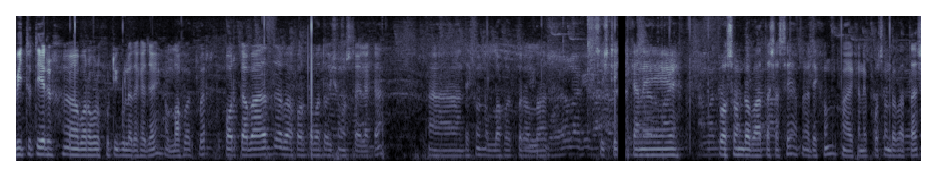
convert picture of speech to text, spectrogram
বিদ্যুতের বড় বড় খুঁটিগুলো দেখা যায়। আল্লাহ আকবার। ফরকাবাদ বা ফরকাবাদ ওই সমস্ত এলাকা। দেখুন আল্লাহ আকবার আল্লাহর সৃষ্টি। এখানে প্রচণ্ড বাতাস আছে আপনারা দেখুন এখানে প্রচণ্ড বাতাস।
